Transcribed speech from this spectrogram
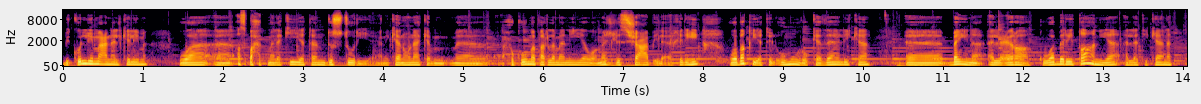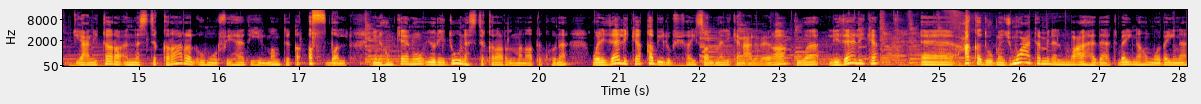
بكل معنى الكلمة وأصبحت ملكية دستورية، يعني كان هناك حكومة برلمانية ومجلس شعب إلى آخره، وبقيت الأمور كذلك آه، بين العراق وبريطانيا التي كانت يعني ترى أن استقرار الأمور في هذه المنطقة أفضل، يعني هم كانوا يريدون استقرار المناطق هنا، ولذلك قبلوا بفيصل ملكا على العراق، ولذلك آه، عقدوا مجموعة من المعاهدات بينهم وبين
